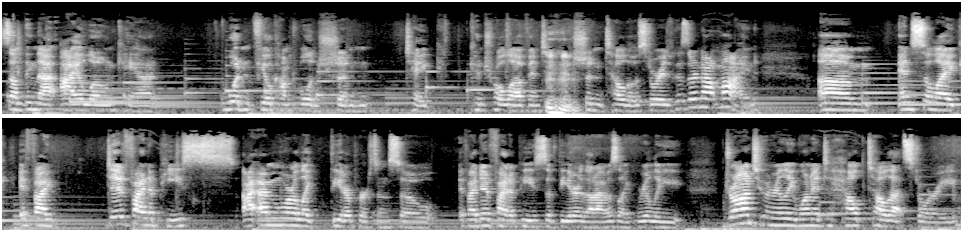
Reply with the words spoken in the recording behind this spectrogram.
something that I alone can't, wouldn't feel comfortable and shouldn't take control of and, to, and shouldn't tell those stories because they're not mine. Um, and so, like, if I did find a piece, I, I'm more like theater person, so if I did find a piece of theater that I was like really drawn to and really wanted to help tell that story,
